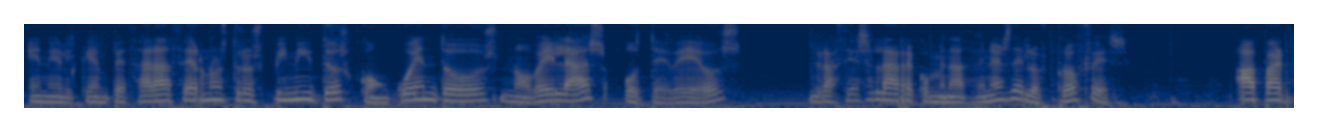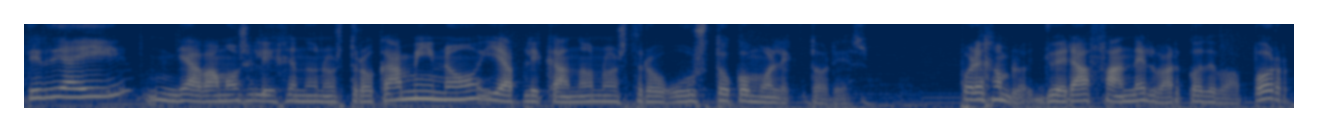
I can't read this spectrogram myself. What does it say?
en el que empezar a hacer nuestros pinitos con cuentos, novelas o tebeos, gracias a las recomendaciones de los profes. A partir de ahí ya vamos eligiendo nuestro camino y aplicando nuestro gusto como lectores. Por ejemplo, yo era fan del barco de vapor,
